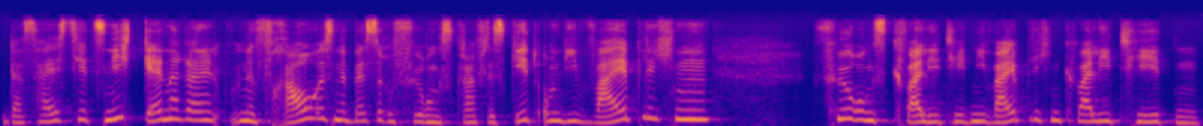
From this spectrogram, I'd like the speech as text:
das heißt jetzt nicht generell, eine Frau ist eine bessere Führungskraft. Es geht um die weiblichen Führungsqualitäten, die weiblichen Qualitäten.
